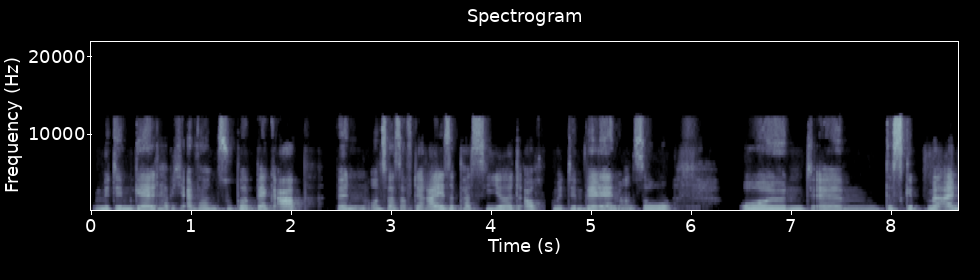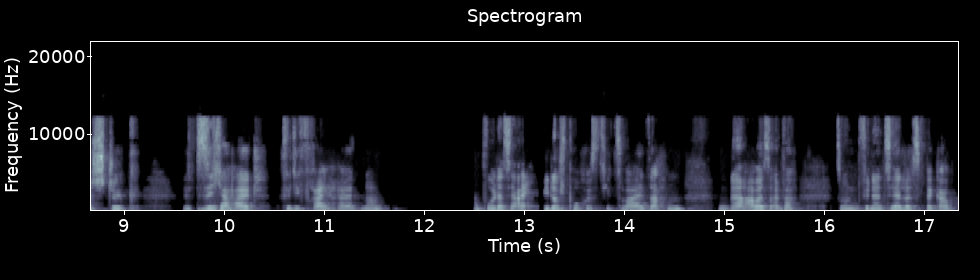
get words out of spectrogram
mit dem Geld habe ich einfach ein super Backup, wenn uns was auf der Reise passiert, auch mit dem Van und so. Und ähm, das gibt mir ein Stück Sicherheit für die Freiheit, ne? Obwohl das ja eigentlich Widerspruch ist, die zwei Sachen. Ne? Aber es ist einfach so ein finanzielles Backup.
